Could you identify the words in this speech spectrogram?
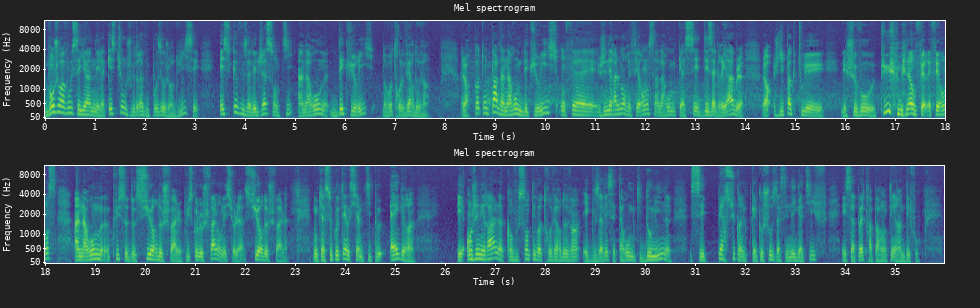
Bonjour à vous, c'est Yann et la question que je voudrais vous poser aujourd'hui c'est est-ce que vous avez déjà senti un arôme d'écurie dans votre verre de vin? Alors quand on parle d'un arôme d'écurie, on fait généralement référence à un arôme qui est assez désagréable. Alors je dis pas que tous les, chevaux puent, mais là on fait référence à un arôme plus de sueur de cheval. Plus que le cheval, on est sur la sueur de cheval. Donc il y a ce côté aussi un petit peu aigre. Et en général, quand vous sentez votre verre de vin et que vous avez cet arôme qui domine, c'est perçu comme quelque chose d'assez négatif et ça peut être apparenté à un défaut.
